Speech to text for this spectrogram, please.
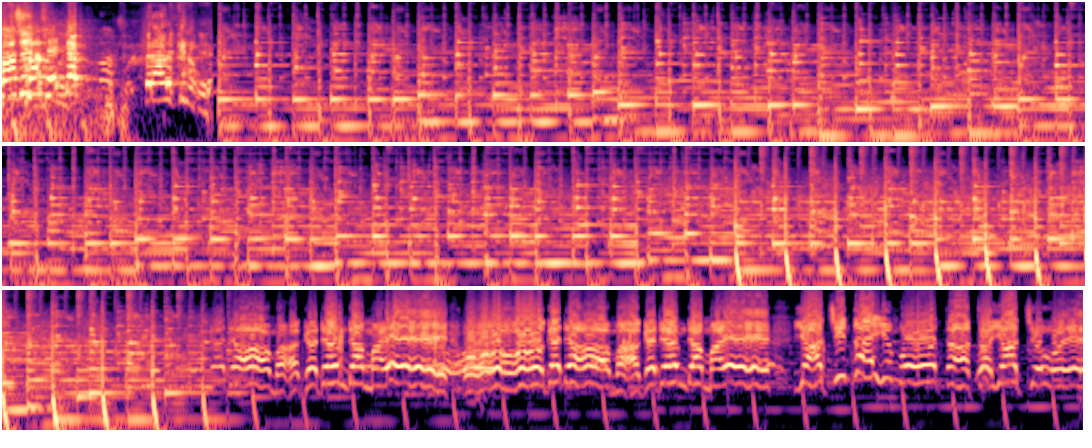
ኳስ የለም ፍራንክ ነው። ገዳማ ገደም ዳማዬ ኦ ገዳማ ገደም ዳማዬ ያቺን ጠይም ወጣት ታያቸው ወይ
